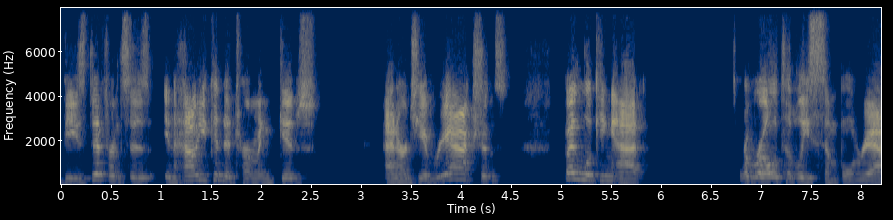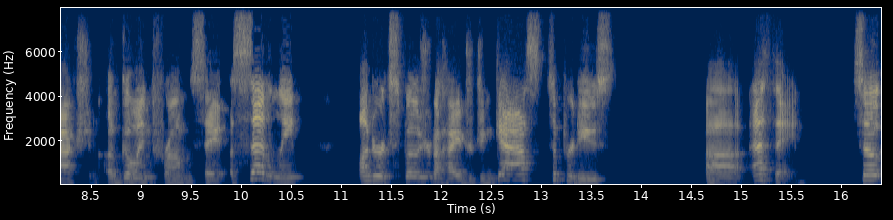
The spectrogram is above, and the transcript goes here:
these differences in how you can determine Gibbs energy of reactions by looking at a relatively simple reaction of going from, say, acetylene under exposure to hydrogen gas to produce uh, ethane. So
